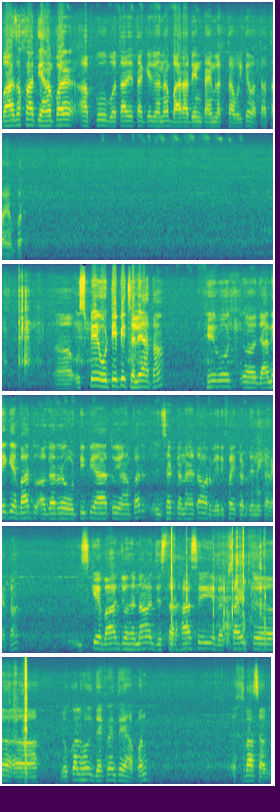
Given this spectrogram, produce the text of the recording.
बाज़ात यहाँ पर आपको बता देता कि जो है ना बारह दिन टाइम लगता बोल के बताता है यहाँ पर। उस पर ओ चले आता। फिर वो जाने के बाद अगर ओटीपी आया तो यहाँ पर इंसर्ट करना रहता और वेरीफाई कर देने का रहता। इसके बाद जो है ना, जिस तरह से ये वेबसाइट लोकल हो, देख रहे थे अपन अखरा साहब,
